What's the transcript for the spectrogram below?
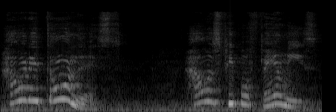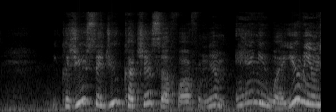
How are they doing this? How is people families? Because you said you cut yourself off from them anyway. You don't even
